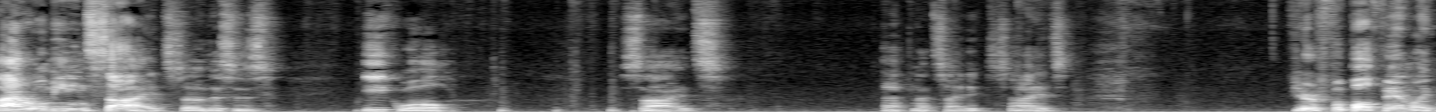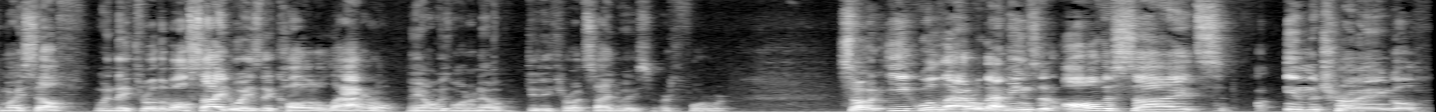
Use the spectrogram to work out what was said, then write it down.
Lateral meaning side. So this is equal sides. Ah, not sided, sides. If you're a football fan like myself, when they throw the ball sideways, they call it a lateral. They always want to know, did they throw it sideways or forward? So an equilateral, that means that all the sides in the triangle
